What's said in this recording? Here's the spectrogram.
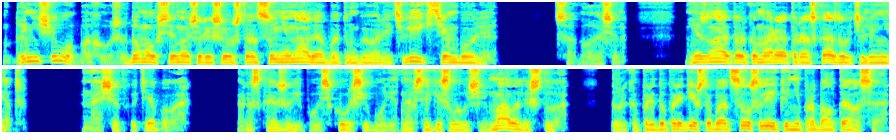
Да ничего, похоже. Думал всю ночь, решил, что отцу не надо об этом говорить. Лики тем более. Согласен. Не знаю только Марату рассказывать или нет. Насчет Кутепова? Расскажи, пусть в курсе будет, на всякий случай. Мало ли что. Только предупреди, чтобы отцу с Ликой не проболтался.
